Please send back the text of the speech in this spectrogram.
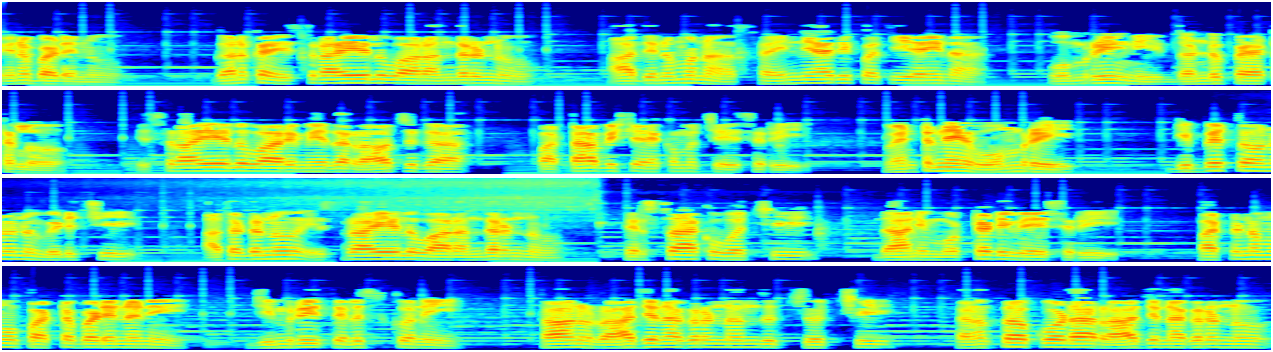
వినబడెను. గనుక ఇస్రాయేలు వారందరూ ఆ దినమున సైన్యాధిపతి అయిన ఒమ్రీని దండుపేటలో ఇస్రాయేలు వారి మీద రాజుగా పట్టాభిషేకము చేసిరి. వెంటనే ఒమ్రి గిబ్బెతోనును విడిచి అతడును ఇస్రాయేలు వారందరును తిర్సాకు వచ్చి దాని ముట్టడి వేసిరి. పట్టణము పట్టబడినని జిమ్రీ తెలుసుకొని తాను రాజనగరునందు చొచ్చి తనతో కూడా రాజనగరును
